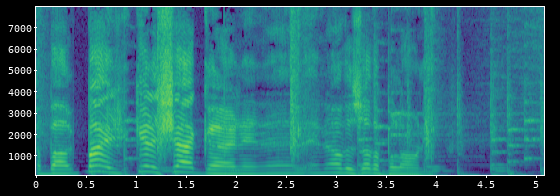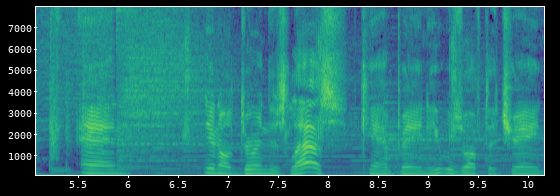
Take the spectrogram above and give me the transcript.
about buy get a shotgun and, uh, and all this other baloney. And you know, during this last campaign, he was off the chain,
